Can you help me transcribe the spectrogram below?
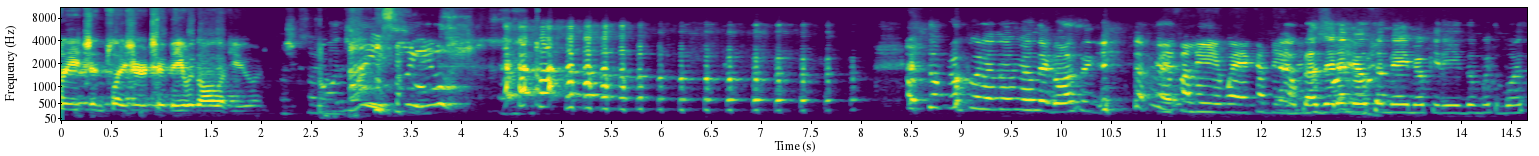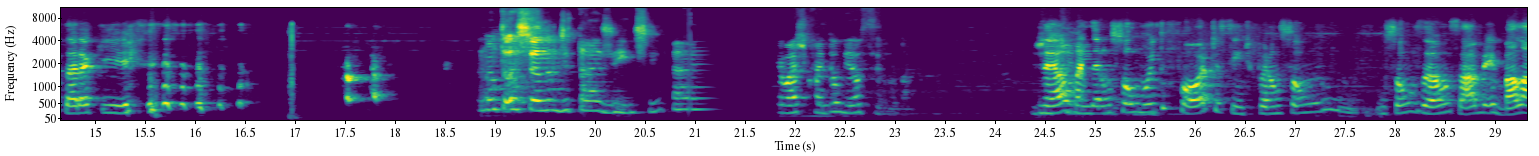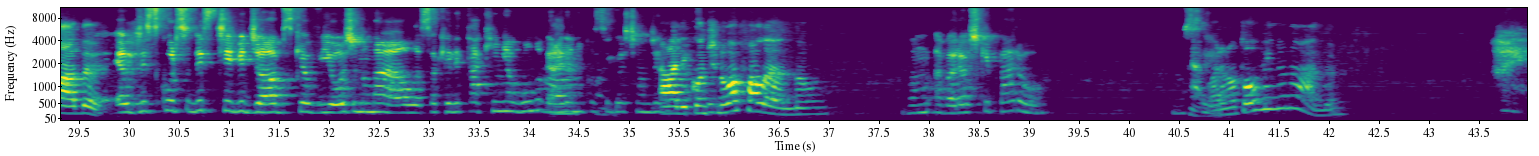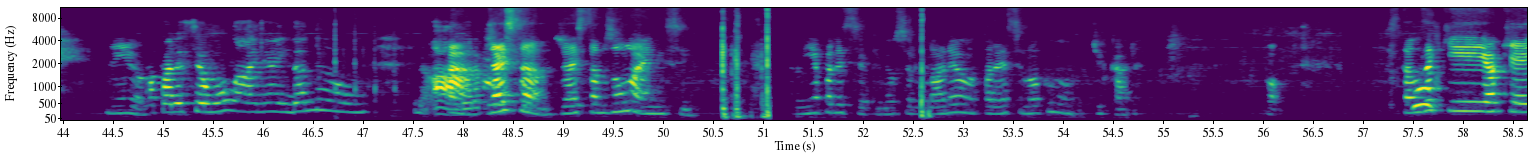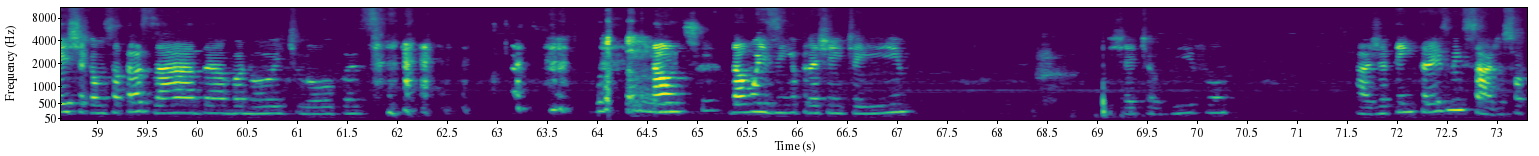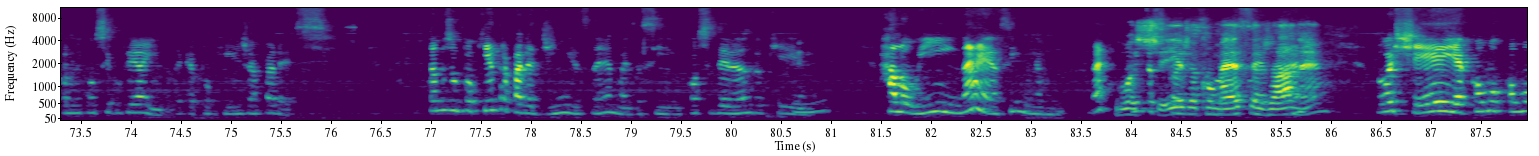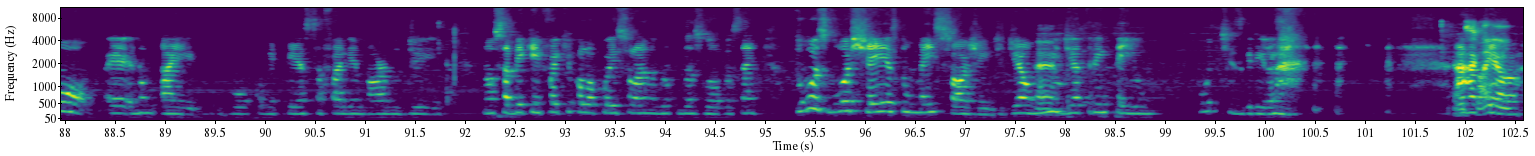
privilege and pleasure to be with all of you. Ai, sou eu! Eu tô procurando o meu negócio aqui. Eu falei, ué, cadê? É, o né? prazer é meu eu. também, meu querido. Muito bom estar aqui. Não tô achando onde tá, gente. Ai. Eu acho que foi do meu celular. Não, mas era um som muito forte, assim, tipo, era um som, um somzão, sabe? Balada. É o discurso do Steve Jobs que eu vi hoje numa aula, só que ele tá aqui em algum lugar e eu não Ah, consigo achar onde Ah, ele tá. continua falando. Vamos- agora eu acho que parou. Não sei. Agora eu não tô ouvindo nada. Nem eu. Não apareceu um online ainda, não. Não. Ah, Ah, agora já estamos, já estamos online, sim. A minha apareceu aqui, meu celular é- aparece logo de cara. Bom, estamos aqui, ok, chegamos atrasada. Boa noite, Lobas. Dá um, dá um oizinho pra gente aí. Chat ao vivo. Ah, já tem três mensagens, só que eu não consigo ver ainda. Daqui a pouquinho já aparece. Estamos um pouquinho atrapalhadinhos, né? Mas assim, considerando que Halloween, né? Assim, né? Lua cheia coisas já começa acontecem, já, né? Lua cheia, como, como é, não, ai, vou cometer essa falha enorme de não saber quem foi que colocou isso lá no grupo das lobas, né? Duas luas cheias num mês só, gente, dia 1 É. e dia 31. Putz, grila. É A isso aí. Raquel.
